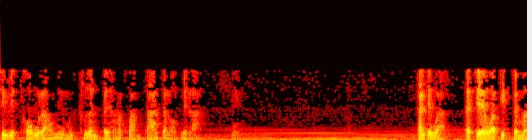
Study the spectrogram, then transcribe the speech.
ชีวิตของเราเนี่ยมันเคลื่อนไปหาความตายตลอดเวลานี่ท่านจึงว่าอเจวากิจจะมา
